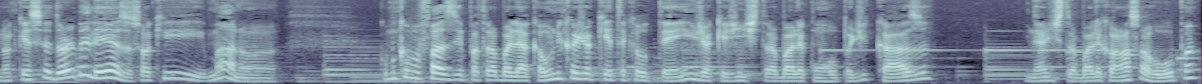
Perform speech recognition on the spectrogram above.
no aquecedor, beleza. Só que, mano, como que eu vou fazer para trabalhar com a única jaqueta que eu tenho, já que a gente trabalha com roupa de casa, né? A gente trabalha com a nossa roupa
